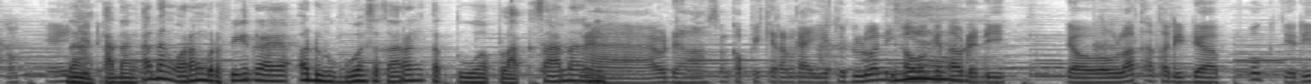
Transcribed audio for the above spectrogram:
Oke. Nah, jadi- kadang-kadang orang berpikir kayak, aduh, gua sekarang ketua pelaksana nih. Nah, udah langsung kepikiran kayak gitu duluan nih kalau Iya. kita udah di daulat atau di dapuk jadi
